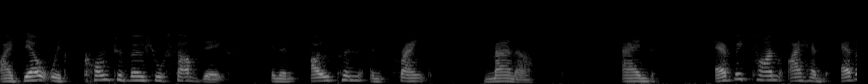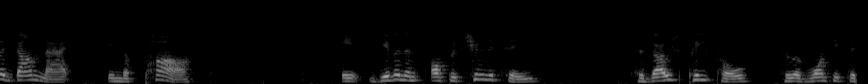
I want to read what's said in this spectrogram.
I dealt with controversial subjects in an open and frank manner. And every time I have ever done that in the past, it's given an opportunity to those people who have wanted to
